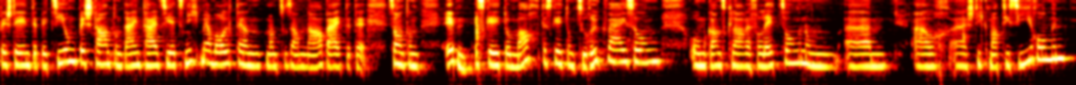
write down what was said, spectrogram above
bestehende Beziehung bestand und ein Teil sie jetzt nicht mehr wollte und man zusammenarbeitete, sondern eben, es geht um Macht, es geht um Zurückweisung, um ganz klare Verletzungen, um ähm, auch äh, Stigmatisierungen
